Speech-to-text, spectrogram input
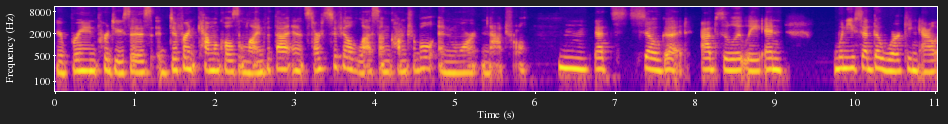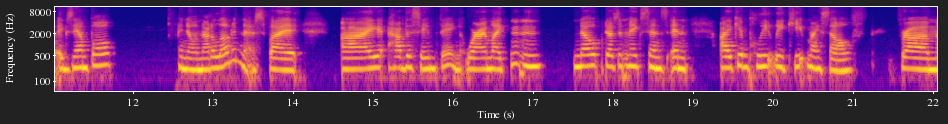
Your brain produces different chemicals aligned with that, and it starts to feel less uncomfortable and more natural. Mm, that's so good. Absolutely. And when you said the working out example, I know I'm not alone in this, but I have the same thing where I'm like, nope, doesn't make sense. And I completely keep myself from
